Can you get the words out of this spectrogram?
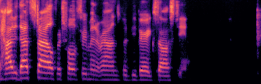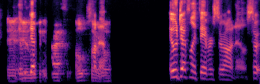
having that style for 12 three minute rounds would be very exhausting. And, it, would oh, sorry, it would definitely favor serrano. So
